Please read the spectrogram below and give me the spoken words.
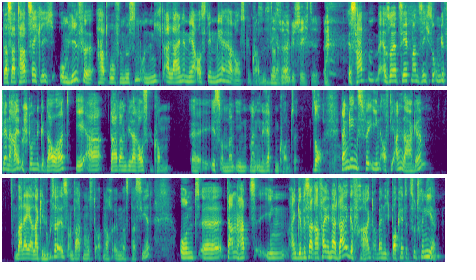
dass er tatsächlich um Hilfe hat rufen müssen und nicht alleine mehr aus dem Meer herausgekommen Was ist wäre. das für eine Geschichte? Es hat, so also erzählt man sich, so ungefähr eine halbe Stunde gedauert, ehe er da dann wieder rausgekommen äh, ist und man ihn, man ihn retten konnte. So, dann ging es für ihn auf die Anlage, weil er ja Lucky Loser ist und warten musste, ob noch irgendwas passiert. Und äh, dann hat ihn ein gewisser Rafael Nadal gefragt, ob er nicht Bock hätte zu trainieren.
